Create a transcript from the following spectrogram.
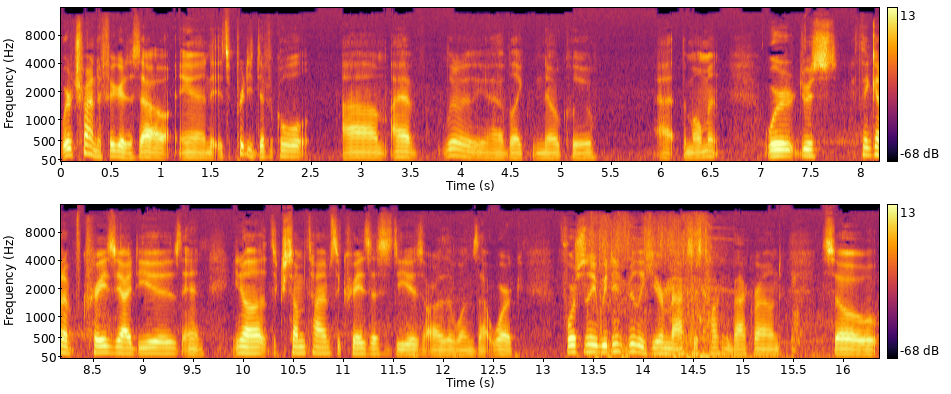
we're trying to figure this out and it's pretty difficult. Um, I have literally have like no clue at the moment. We're just thinking of crazy ideas and you know sometimes the craziest ideas are the ones that work. Fortunately, we didn't really hear Maxis talk in the background, so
